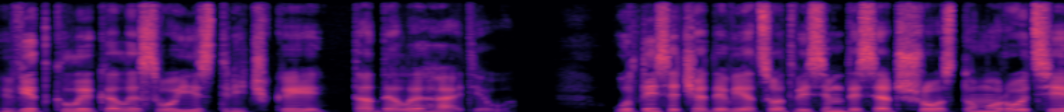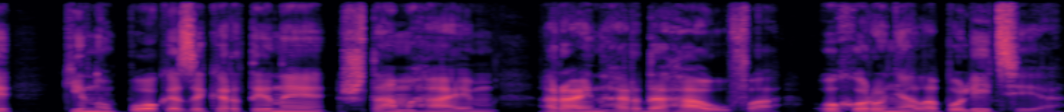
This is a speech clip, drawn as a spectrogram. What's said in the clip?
відкликали свої стрічки та делегатів. У 1986 році кінопокази картини Штамгайм Райнгарда Гауфа охороняла поліція.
